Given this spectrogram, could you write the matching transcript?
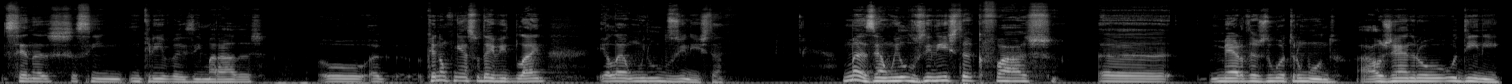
cenas assim incríveis e maradas, o, a, quem não conhece o David Blaine, ele é um ilusionista. Mas é um ilusionista que faz uh, merdas do outro mundo. Ao género o Dini.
